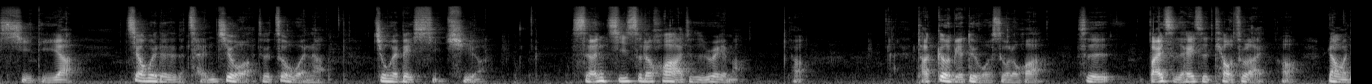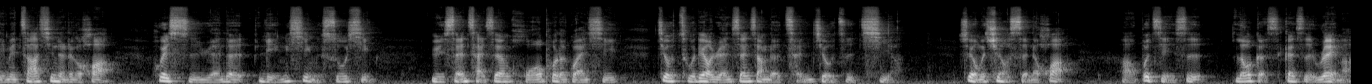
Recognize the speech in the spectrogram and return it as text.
洗涤啊，教会的这个成就啊，这个皱纹啊，就会被洗去啊。神及时的话就是瑞玛啊，他个别对我说的话是白纸黑字跳出来啊，让我里面扎心的那个话，会使人的灵性苏醒，与神产生活泼的关系，就除掉人身上的陈旧之气啊。所以我们需要神的话啊，不仅是。Logos 更是 Rama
